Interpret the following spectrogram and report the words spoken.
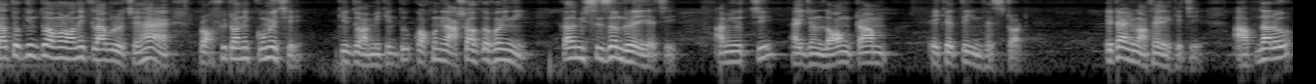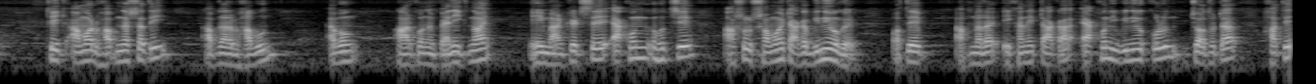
তাতেও কিন্তু আমার অনেক লাভ রয়েছে। হ্যাঁ প্রফিট অনেক কমেছে। কিন্তু আমি কিন্তু কখনই আশাহত হইনি। কারণ আমি সিজন হয়ে গেছি। আমি হচ্ছি একজন লং টার্ম এক্ষেত্রে ইনভেস্টর এটা আমি মাথায় রেখেছি। আপনারও ঠিক আমার ভাবনার সাথেই আপনারা ভাবুন এবং আর কোনো প্যানিক নয়। এই মার্কেটসে এখন হচ্ছে আসল সময় টাকা বিনিয়োগের। অতএব আপনারা এখানে টাকা এখনই বিনিয়োগ করুন যতটা হাতে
